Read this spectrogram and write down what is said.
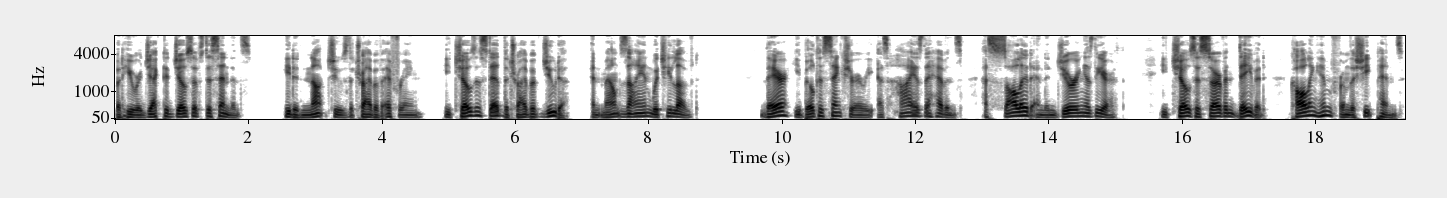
But he rejected Joseph's descendants. He did not choose the tribe of Ephraim. He chose instead the tribe of Judah and Mount Zion, which he loved. There he built his sanctuary as high as the heavens, as solid and enduring as the earth. He chose his servant David, calling him from the sheep pens.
